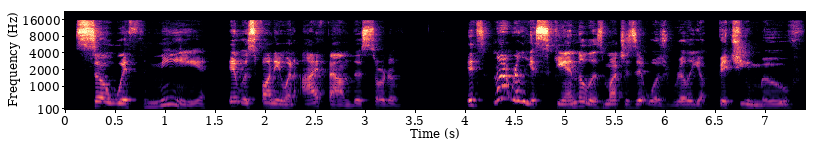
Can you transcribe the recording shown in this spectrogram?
so with me, it was funny when I found this sort of it's not really a scandal as much as it was really a bitchy move.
